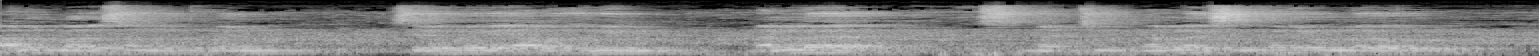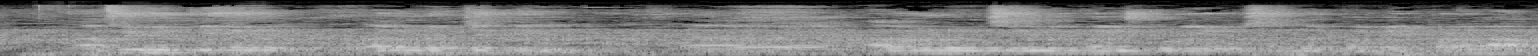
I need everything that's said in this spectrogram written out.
ஆளும் அரசாங்கத்துடன் சிலவரை அவர்களின் நல்ல நச்சு நல்ல சிந்தனை உள்ள ஒரு அபிவிருத்திகள் வரும் பட்சத்தில் அவர்களுடன் சேர்ந்து பயணக்கூடிய ஒரு சந்தர்ப்பம் ஏற்படலாம்.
